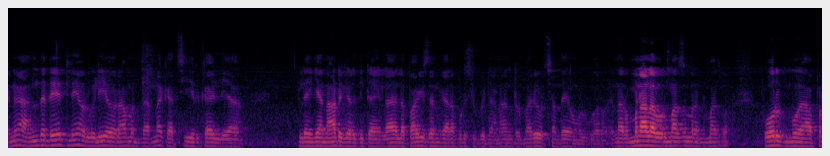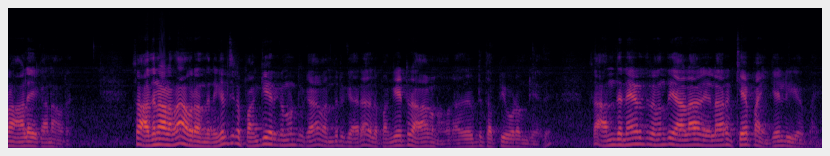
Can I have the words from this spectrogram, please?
எனவே அந்த டேட்லேயும் அவர் வெளியே வராமல் இருந்தாருன்னா கட்சி இருக்கா இல்லையா? இல்லை எங்கேயா நாடு கடத்திட்டாங்களா இல்லை பாகிஸ்தான்காரன் பிடிச்சிட்டு போயிட்டானான்ற மாதிரி ஒரு சந்தேகம் உங்களுக்கு வரும். ஏன்னா ரொம்ப நாளாக ஒரு மாதம் ரெண்டு மாதம் போருக்கு மு- அப்புறம் ஆலையை காண அவர். ஸோ அதனால தான் அவர் அந்த நிகழ்ச்சியில் பங்கேற்கணுன்றக்காக வந்திருக்காரு. அதில் பங்கேற்று ஆகணும். அவர் அதை விட்டு தப்பி ஓட முடியாது. ஸோ அந்த நேரத்தில் வந்து எல்லாரும் எல்லோரும் கேட்பாங்க கேள்வி கேட்பாங்க.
